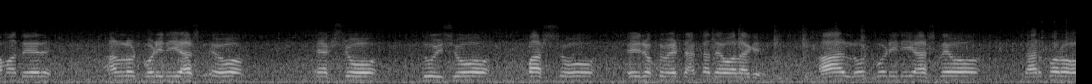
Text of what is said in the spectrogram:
আমাদের আনলোড বডি নিয়ে আসলেও একশো, দুইশো, পাঁচশো এই রকমের টাকা দেওয়া লাগে। আর লোড বডি নিয়ে আসলেও তারপরও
